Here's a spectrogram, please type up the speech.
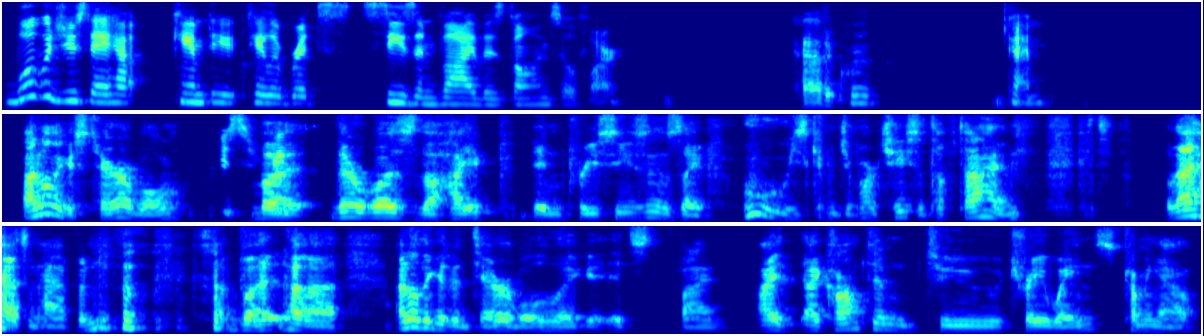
what would you say how Cam Ta- Taylor Britt's season vibe has gone so far? Adequate. Okay. I don't think it's terrible. But there was the hype in preseason. It's like, ooh, he's giving Ja'Marr Chase a tough time. well, that hasn't happened. but uh, I don't think it's been terrible. Like it's fine. I I comped him to Trae Waynes coming out,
